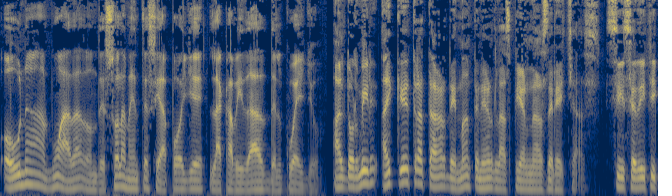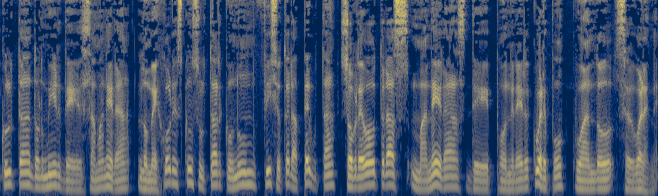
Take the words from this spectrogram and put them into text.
o una almohada donde solamente se apoye la cavidad del cuello. Al dormir hay que tratar de mantener las piernas derechas. Si se dificulta dormir de esa manera, lo mejor es consultar con un fisioterapeuta sobre otras maneras de poner el cuerpo cuando se duerme.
